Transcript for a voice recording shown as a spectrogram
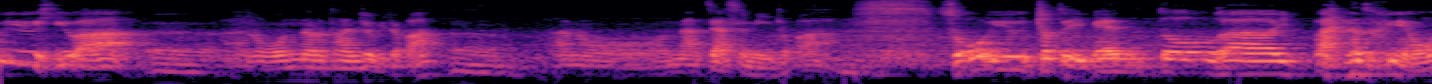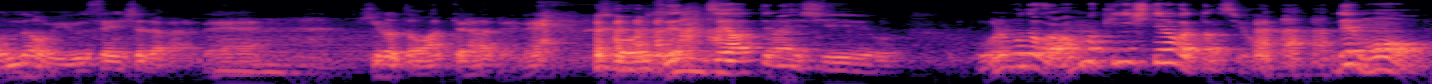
ういう日はうあの女の誕生日とかんうん。あの夏休みとかそういうちょっとイベントがいっぱいの時には女を優先してたからね。ヒロとは会ってなかったよね。そう全然合ってないし俺もだからあんま気にしてなかったんですよ。でも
